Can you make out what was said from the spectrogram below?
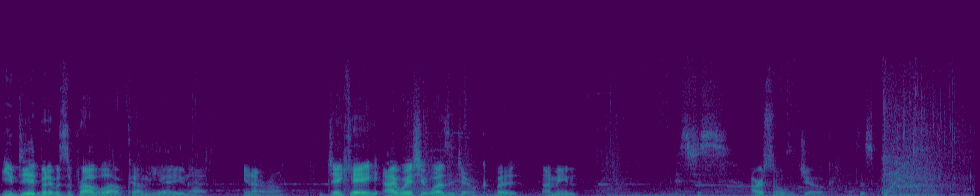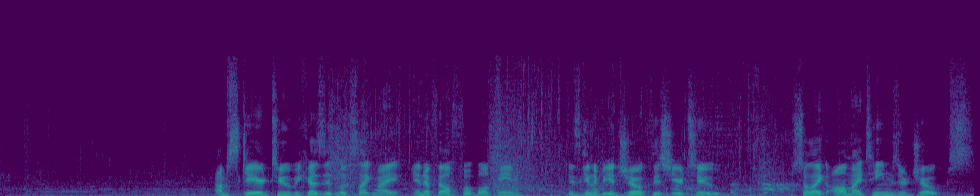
You did, but it was a probable outcome. Yeah, you're not. You're not wrong. JK, I wish it was a joke, but I mean, it's just Arsenal's a joke at this point. I'm scared too because it looks like my NFL football team is gonna be a joke this year too. So like all my teams are jokes.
